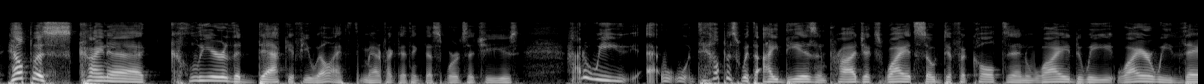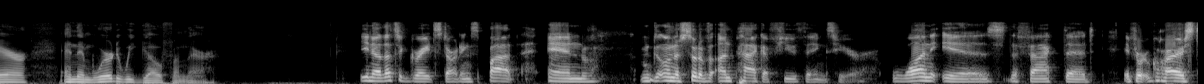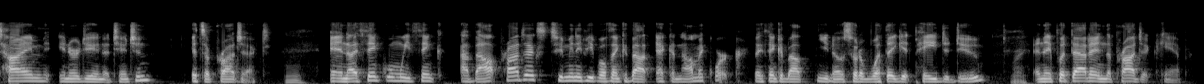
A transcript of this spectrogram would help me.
help us kind of clear the deck, if you will. I, matter of fact, I think that's words that you use. How do we uh, to help us with ideas and projects? Why it's so difficult, and why do we? Why are we there? And then where do we go from there? You know, that's a great starting spot, and I'm going to sort of unpack a few things here. One is the fact that if it requires time, energy, and attention, it's a project. Mm. And I think when we think about projects, too many people think about economic work. They think about, you know, sort of what they get paid to do, right. and they put that in the project camp.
